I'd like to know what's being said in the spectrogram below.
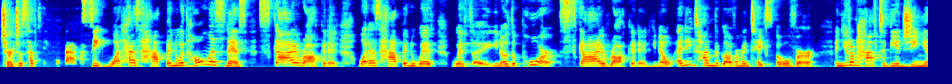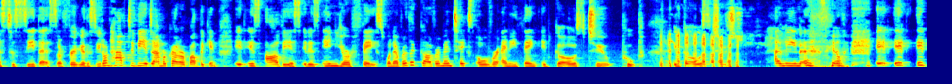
Churches have taken the back seat. What has happened with homelessness? Skyrocketed. What has happened with with uh, you know the poor? Skyrocketed. You know, anytime the government takes over, and you don't have to be a genius to see this or figure this. You don't have to be a Democrat or Republican. It is obvious. It is in your face. Whenever the government takes over anything, it goes to poop. It goes to. I mean, it it it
